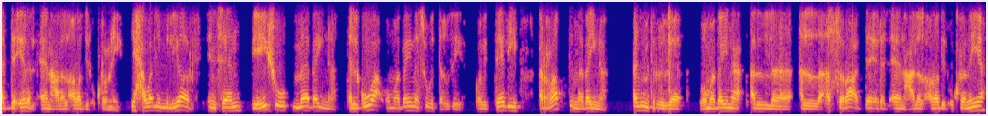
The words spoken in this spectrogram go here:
الدائرة الآن على الأراضي الأوكرانية. في حوالي مليار إنسان بيعيشوا ما بين الجوع وما بين سوء التغذية. وبالتالي الربط ما بين أزمة الغذاء وما بين الصراع الدائر الآن على الأراضي الأوكرانية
